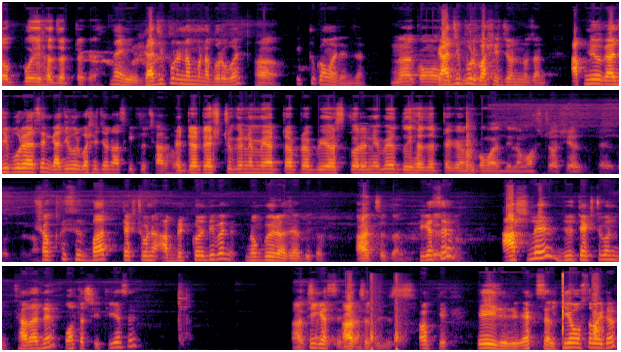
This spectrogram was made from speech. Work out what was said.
নব্বই হাজার টাকা। না গাজীপুরের নাম্বার না বড় ভাই? হ্যাঁ। একটু কমা দেন যান। না কম গাজীপুর বাসীর জন্য যান। আপনিও গাজীপুরে আছেন গাজীপুর বাসীর জন্য আজকে একটু ছাড় হবে। এটা টেস্ট টুকেনে মেয়াদটা আপনার বিয়ার্স করে নেবে। দুই হাজার টাকা আমি কমাই দিলাম অষ্টআশি হাজার টাকা করে। দিলাম সবকিছু বাদ টেক্সট আপডেট করে দিবেন নব্বই হাজার ভিতর। আচ্ছা ঠিক আছে? আসলে যদি টেক্সট ছাড়া নেয় পঁচাশি ঠিক আছে? আচ্ছা ঠিক আছে, আচ্ছা ঠিক আছে। ওকে এই যে এক্সেল কি অবস্থা ভাই এটার?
